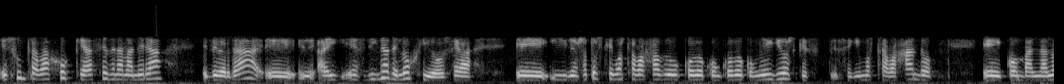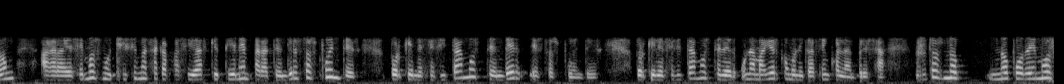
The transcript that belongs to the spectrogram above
Es un trabajo que hace de una manera, eh, de verdad, es digna de elogio. O sea, y nosotros que hemos trabajado codo con codo con ellos, que seguimos trabajando eh, con Valdalón, agradecemos muchísimo esa capacidad que tienen para tender estos puentes, porque necesitamos tender estos puentes, porque necesitamos tener una mayor comunicación con la empresa. Nosotros no, no podemos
